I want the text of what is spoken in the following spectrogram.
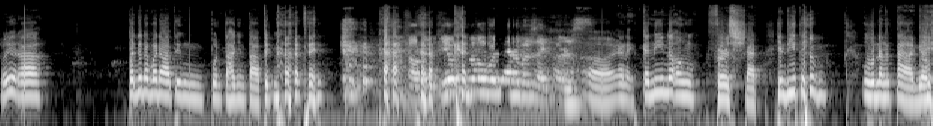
So yun, ah Pwede na ba nating puntahan yung topic natin? Okay. Yung iba pong vulnerable sectors. Uh, ano, kanino ang first shot? Hindi ito yung unang tagay.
